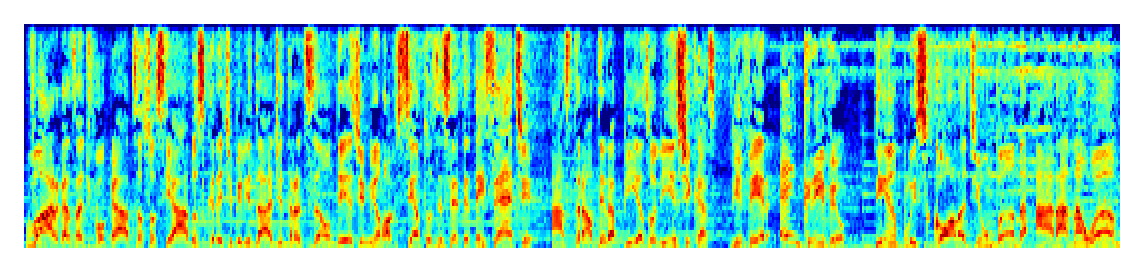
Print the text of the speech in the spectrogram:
Vargas Advogados Associados, credibilidade e tradição desde 1977. Astral Terapias Holísticas. Viver é incrível. Templo Escola de Umbanda Aranauã.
